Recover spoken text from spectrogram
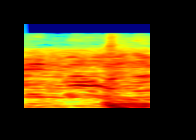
rainbow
